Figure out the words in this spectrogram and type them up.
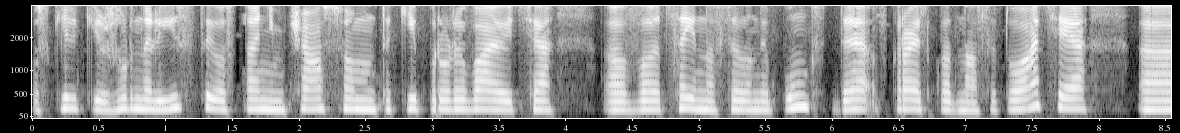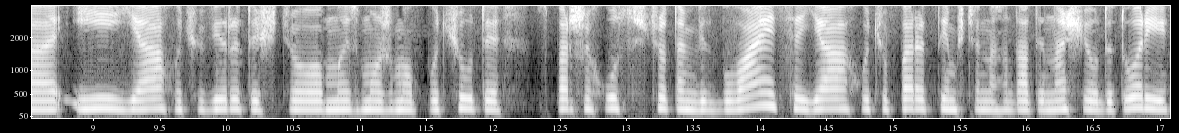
оскільки журналісти останнім часом таки прориваються е, в цей населений пункт, де вкрай складна ситуація. Е, І я хочу вірити, що ми зможемо почути з перших уст, що там відбувається. Я хочу перед тим ще нагадати нашій аудиторії,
